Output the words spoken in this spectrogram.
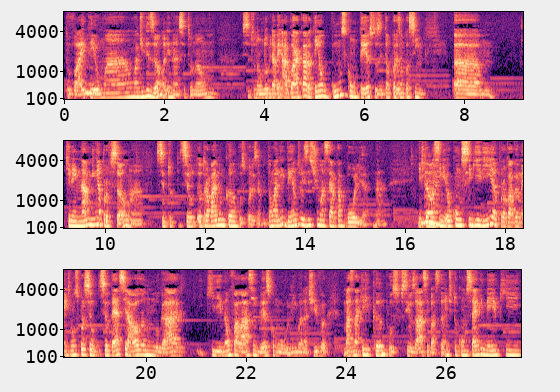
tu vai ter uma, uma divisão ali, né? Se tu não se tu não dominar bem. Agora, cara, tem alguns contextos, então, por exemplo, assim, que nem na minha profissão, né? Se, tu, se eu, eu, trabalho num campus, por exemplo, então ali dentro existe uma certa bolha, né? Então, uhum. assim, eu conseguiria provavelmente, vamos supor, se eu, se eu desse aula num lugar que não falasse inglês como língua nativa, mas naquele campus se usasse bastante, tu consegue meio que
